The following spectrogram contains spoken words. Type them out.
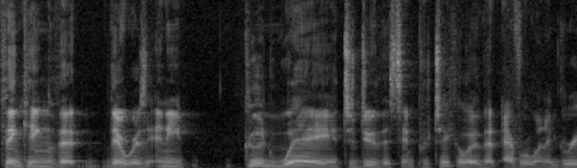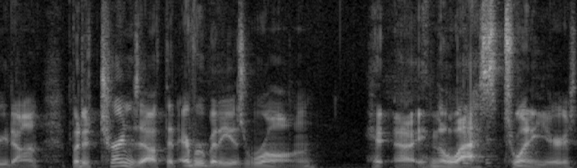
thinking that there was any good way to do this in particular that everyone agreed on, but it turns out that everybody is wrong, uh, in the last 20 years,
